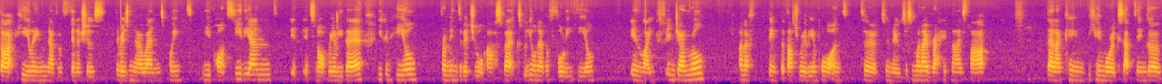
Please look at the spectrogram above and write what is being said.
that healing never finishes. There is no end point. You can't see the end. It, it's not really there. You can heal from individual aspects, but you'll never fully heal in life in general. And I think that that's really important to, to notice. And when I recognized that, then I came became more accepting of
